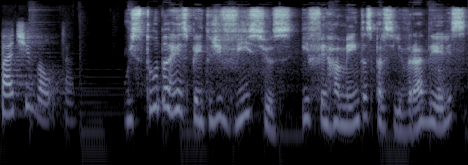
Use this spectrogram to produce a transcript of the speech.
Bate e volta. O estudo a respeito de vícios e ferramentas para se livrar deles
